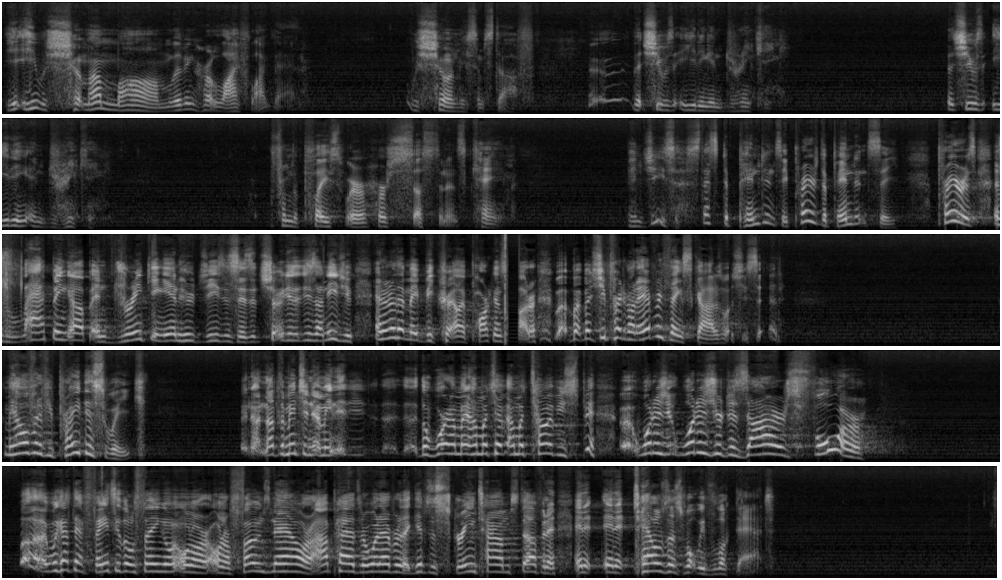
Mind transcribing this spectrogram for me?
He, he was show, my mom living her life like that was showing me some stuff uh, that she was eating and drinking. That she was eating and drinking from the place where her sustenance came in Jesus. That's dependency. Prayer is dependency. Prayer is, is lapping up and drinking in who Jesus is. It's showing you that Jesus, I need you. And I know that may be like parking spot, or, but, but, but she prayed about everything, Scott, is what she said. I mean, how often have you prayed this week? Not, not to mention, I mean, the word, how much, how much time have you spent? What is, what is your desires for? Uh, we got that fancy little thing on, on, our, on our phones now, or iPads or whatever, that gives us screen time stuff, and it, and, it, and it tells us what we've looked at.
